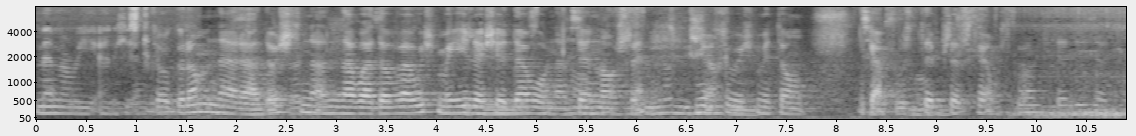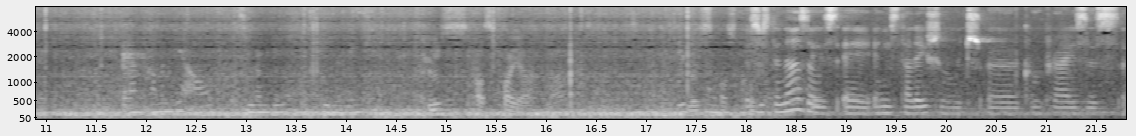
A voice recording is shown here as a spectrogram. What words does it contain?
memory and history. To ogromna radość, na, naładowałyśmy ile się dało na te nosze, niosłyśmy tą kapustę przez Chełmską, wtedy zaczęło. Dann kommen Sustenazo is a, an installation which uh, comprises uh,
